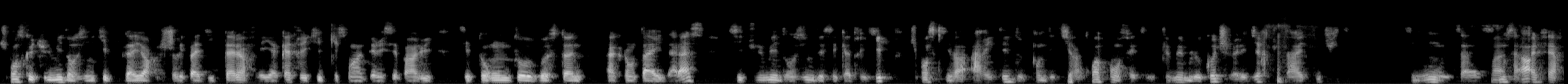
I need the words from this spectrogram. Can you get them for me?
Je pense que tu le mets dans une équipe, d'ailleurs, je l'ai pas dit tout à l'heure, mais il y a quatre équipes qui sont intéressées par lui. C'est Toronto, Boston, Atlanta et Dallas. Si tu le mets dans une de ces quatre équipes, je pense qu'il va arrêter de prendre des tirs à trois points, en fait. Et que même le coach va lui dire qu'il arrête tout de suite. Sinon, ça, sinon, ça va pas le faire.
